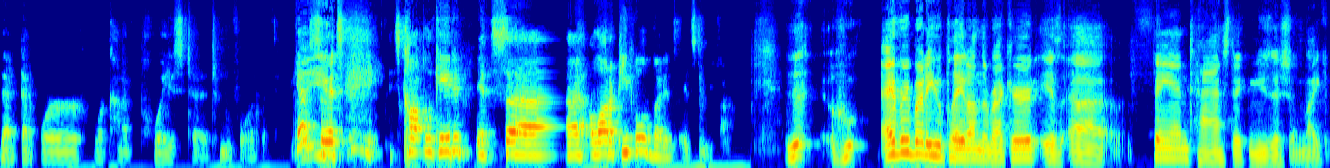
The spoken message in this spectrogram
that that we're we're kind of poised to to move forward with. Yeah. So it's it's complicated. It's uh, a lot of people, but it's it's gonna be fun. The, Who everybody who played on the record is a fantastic musician. Like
